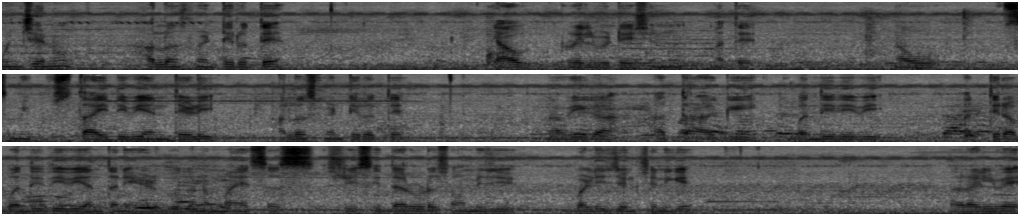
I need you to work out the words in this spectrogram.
ಮುಂಚೆನೂ ಅಲೌನ್ಸ್ಮೆಂಟ್ ಇರುತ್ತೆ. ಯಾವ ರೈಲ್ವೆ ಸ್ಟೇಷನ್ನು ಮತ್ತು ನಾವು ಸಮೀಪಿಸ್ತಾ ಇದ್ದೀವಿ ಅಂತೇಳಿ ಅನೌನ್ಸ್ಮೆಂಟ್ ಇರುತ್ತೆ. ನಾವೀಗ ಹತ್ತಿರ ಆಗಿ ಬಂದಿದ್ದೀವಿ, ಹತ್ತಿರ ಬಂದಿದ್ದೀವಿ ಅಂತಲೇ ಹೇಳ್ಬೋದು ನಮ್ಮ ಎಸ್ ಎಸ್ ಶ್ರೀ ಸಿದ್ಧಾರೂಢ ಸ್ವಾಮೀಜಿ ಬಳಿ ಜಂಕ್ಷನ್ಗೆ. ರೈಲ್ವೆ.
